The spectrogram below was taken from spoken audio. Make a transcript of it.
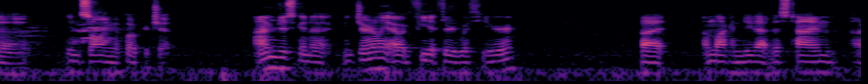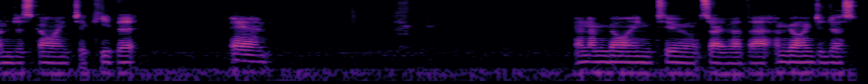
the installing the poker chip. I'm just gonna, generally I would feed it through with here, but I'm not going to do that this time. I'm just going to keep it and and I'm going to, sorry about that, I'm going to just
